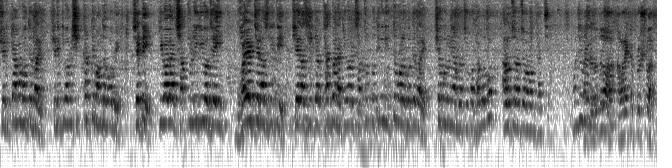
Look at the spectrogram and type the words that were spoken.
সেটি কেমন হতে পারে সেটি কীভাবে শিক্ষার্থী বান্ধব হবে সেটি কীভাবে ছাত্রলীগীয় যেই ভয়ের যে রাজনীতি সেই রাজনীতি আর থাকবে না কীভাবে ছাত্র প্রতিনিধিত্বমূলক হতে পারে সেগুলো নিয়ে আমরা কথা বলব। আলোচনা চলমান থাকছে। আচ্ছা, আমার একটা প্রশ্ন আছে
